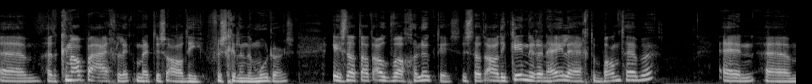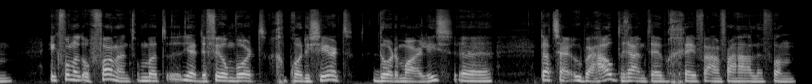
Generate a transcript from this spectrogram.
um, het knappe eigenlijk, met dus al die verschillende moeders... is dat dat ook wel gelukt is. Dus dat al die kinderen een hele hechte band hebben... En um, ik vond het opvallend, omdat ja, de film wordt geproduceerd door de Marlies... Uh, dat zij überhaupt ruimte hebben gegeven aan verhalen van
